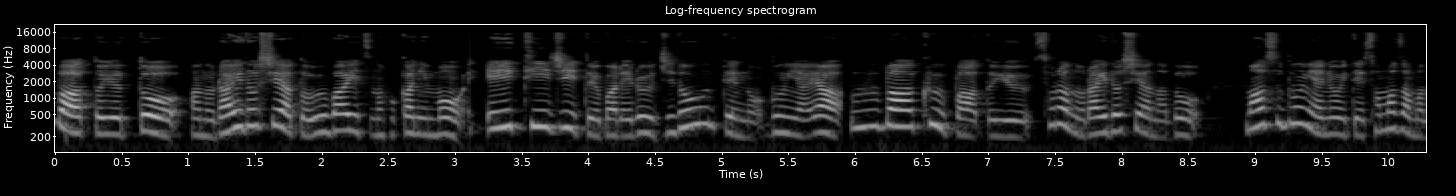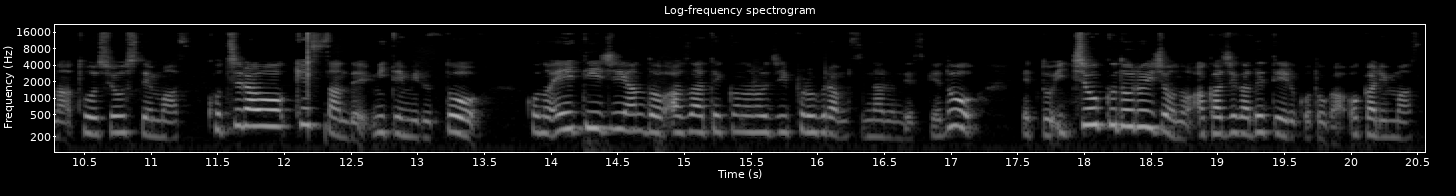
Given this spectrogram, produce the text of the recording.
ーバーというとあのライドシェアとウーバーイーツの他にも ATG と呼ばれる自動運転の分野やウーバークーパーという空のライドシェアなどマース分野において様々な投資をしています。こちらを決算で見てみるとこの ATG&Other Technology Programs になるんですけど、えっと、1億ドル以上の赤字が出ていることが分かります。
